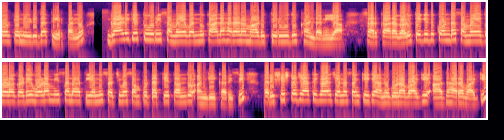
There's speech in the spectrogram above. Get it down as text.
ಕೋರ್ಟ್ ನೀಡಿದ ತೀರ್ಪನ್ನು ಗಾಳಿಗೆ ತೂರಿ ಸಮಯವನ್ನು ಕಾಲಹರಣ ಮಾಡುತ್ತಿರುವುದು ಖಂಡನೀಯ. ಸರ್ಕಾರಗಳು ತೆಗೆದುಕೊಂಡ ಸಮಯದೊಳಗಡೆ ಒಳ ಮೀಸಲಾತಿಯನ್ನು ಸಚಿವ ಸಂಪುಟಕ್ಕೆ ತಂದು ಅಂಗೀಕರಿಸಿ, ಪರಿಶಿಷ್ಟ ಜಾತಿಗಳ ಜನಸಂಖ್ಯೆಗೆ ಅನುಗುಣವಾಗಿ ಆಧಾರವಾಗಿ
